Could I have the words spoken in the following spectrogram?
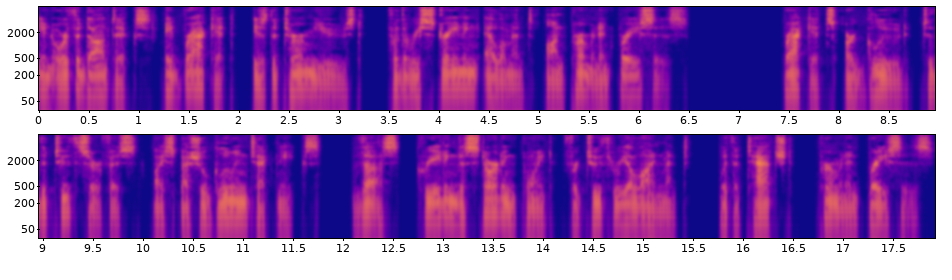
In orthodontics, a bracket is the term used for the restraining element on permanent braces. Brackets are glued to the tooth surface by special gluing techniques, thus creating the starting point for tooth realignment with attached permanent braces.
